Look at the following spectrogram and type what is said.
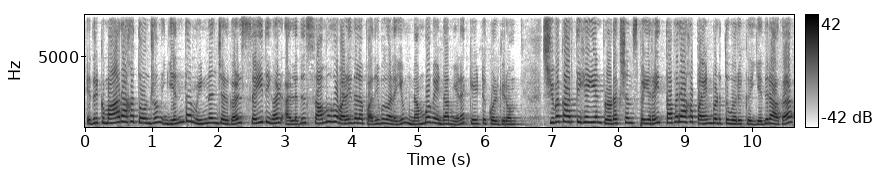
இதற்கு மாறாக தோன்றும் எந்த மின்னஞ்சல்கள் செய்திகள் அல்லது சமூக வலைதள பதிவுகளையும் நம்ப வேண்டாம் என கேட்டுக்கொள்கிறோம். சிவகார்த்திகேயன் புரொடக்ஷன்ஸ் பெயரை தவறாக பயன்படுத்துவோருக்கு எதிராக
